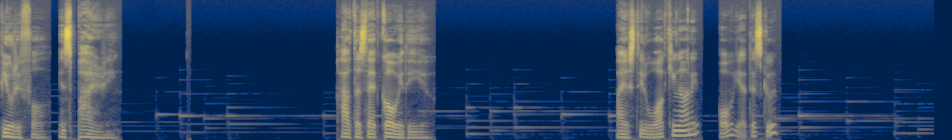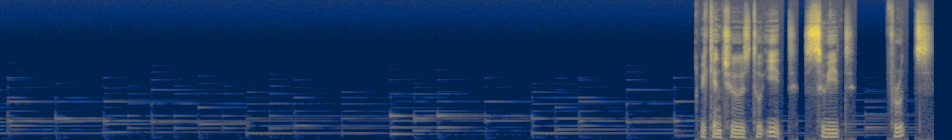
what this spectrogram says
beautiful, inspiring. How does that go with you? Are you still working on it? Oh, yeah, that's good. We can choose to eat sweet fruits,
